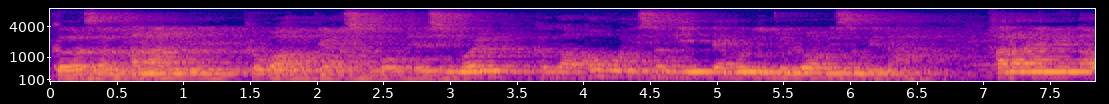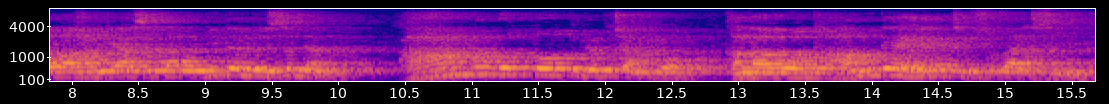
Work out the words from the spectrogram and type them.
그것은 하나님이 그와 함께 하시고 계심을 그가 보고 있었기 때문인 줄로 믿습니다. 하나님이 나와 함께 하신다는 믿음이 있으면 아무것도 두렵지 않고 강하고 담대해질 수가 있습니다.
